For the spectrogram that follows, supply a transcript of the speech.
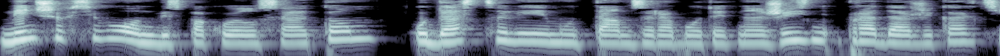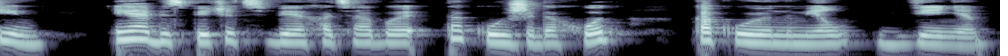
Меньше всего он беспокоился о том, удастся ли ему там заработать на жизнь продажей картин и обеспечить себе хотя бы такой же доход, какой он имел в Вене.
